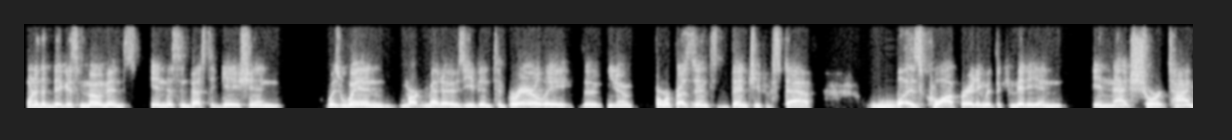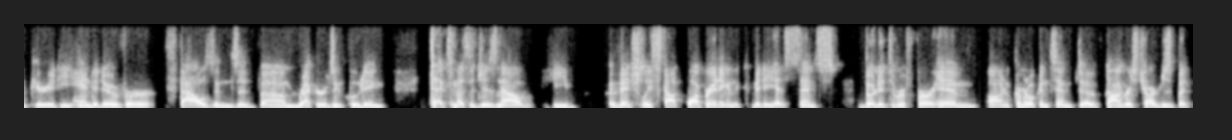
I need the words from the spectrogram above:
one of the biggest moments in this investigation was when Mark Meadows, even temporarily, the you know former president, then chief of staff, was cooperating with the committee. And in that short time period, he handed over thousands of um, records, including text messages. Now he eventually stopped cooperating, and the committee has since voted to refer him on criminal contempt of Congress charges. But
